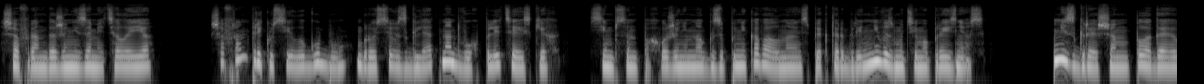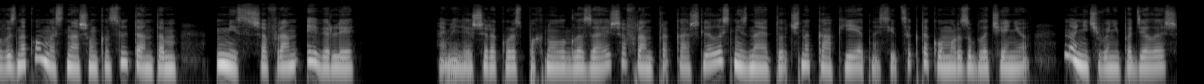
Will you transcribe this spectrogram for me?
Шафран даже не заметила ее. Шафран прикусила губу, бросив взгляд на двух полицейских. Симпсон, похоже, немного запаниковал, но инспектор Грин невозмутимо произнес: «Мисс Грэшем, полагаю, вы знакомы с нашим консультантом, мисс Шафран Эверли?» Амелия широко распахнула глаза, и Шафран прокашлялась, не зная точно, как ей относиться к такому разоблачению. Но ничего не поделаешь.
